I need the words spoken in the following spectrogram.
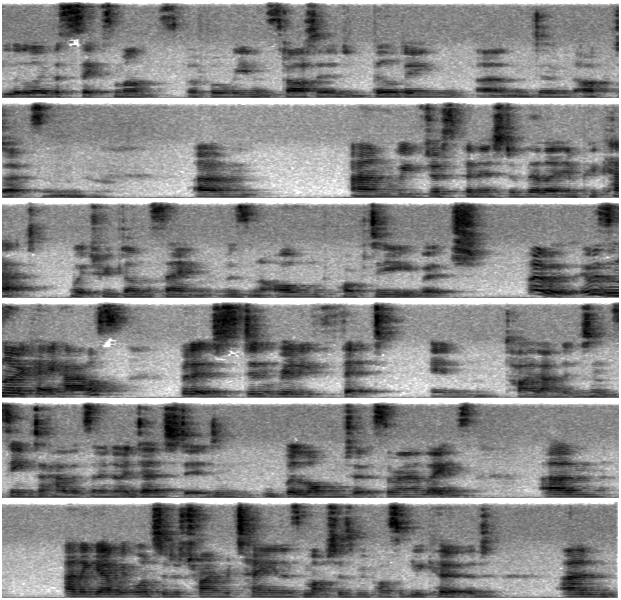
a little over six months before we even started building, um, doing with architects and, um, and we've just finished a villa in Phuket, which we've done the same. It was an old property, which oh, it was an okay house, but it just didn't really fit in Thailand. It didn't seem to have its own identity. It didn't belong to its surroundings. Um, and again, we wanted to try and retain as much as we possibly could and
